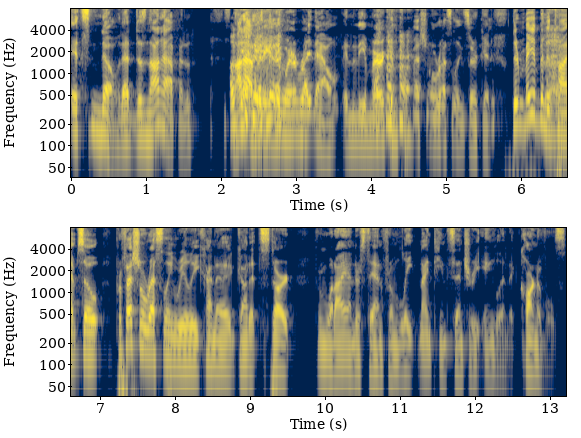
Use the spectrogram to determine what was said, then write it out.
it's no, that does not happen. It's not happening anywhere right now in the American professional wrestling circuit. There may have been a time. So professional wrestling really kind of got its start, from what I understand, from late 19th century England at carnivals,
